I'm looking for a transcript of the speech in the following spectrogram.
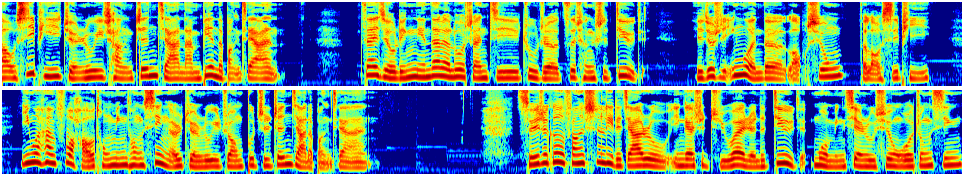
老嬉皮卷入一场真假难辨的绑架案。在九零年代的洛杉矶，住着自称是 Dude，也就是英文的老兄的老嬉皮，因为和富豪同名同姓而卷入一桩不知真假的绑架案。随着各方势力的加入，应该是局外人的 Dude 莫名陷入漩涡中心。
